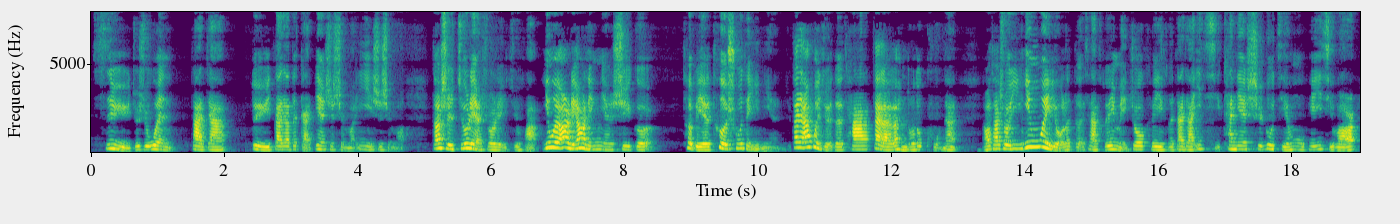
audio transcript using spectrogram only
思雨就是问大家，对于大家的改变是什么，意义是什么？当时 Julian 说了一句话，因为二零二零年是一个特别特殊的一年，大家会觉得它带来了很多的苦难。然后他说，因因为有了德夏，所以每周可以和大家一起看电视、录节目，可以一起玩儿。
